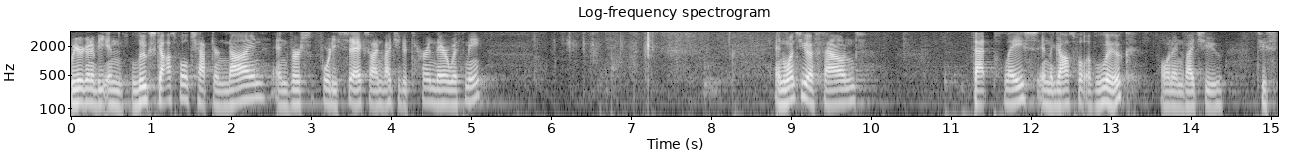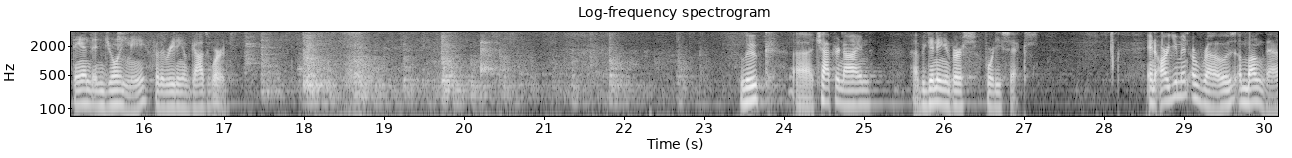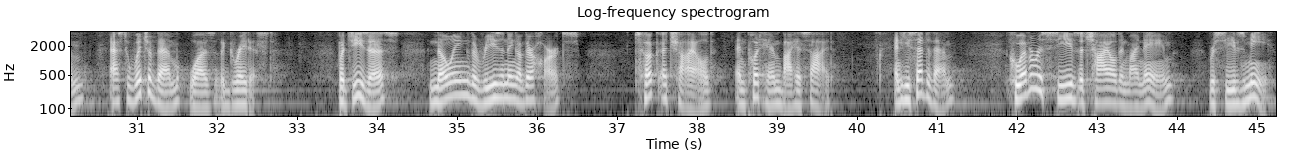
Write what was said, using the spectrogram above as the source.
We are going to be in Luke's Gospel, chapter 9 and verse 46. So I invite you to turn there with me. And once you have found that place in the Gospel of Luke, I want to invite you to stand and join me for the reading of God's Word. Luke uh, chapter 9, uh, beginning in verse 46 an argument arose among them as to which of them was the greatest. But Jesus, knowing the reasoning of their hearts, took a child and put him by his side. And he said to them, Whoever receives a child in my name receives me,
